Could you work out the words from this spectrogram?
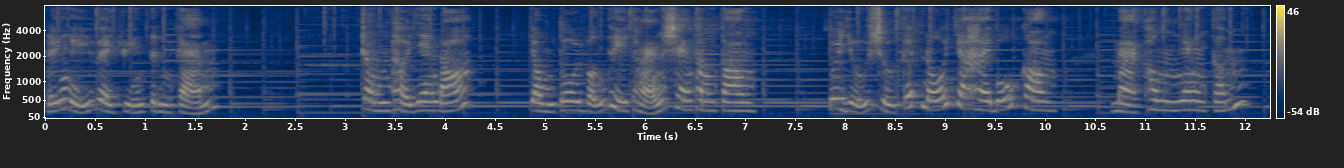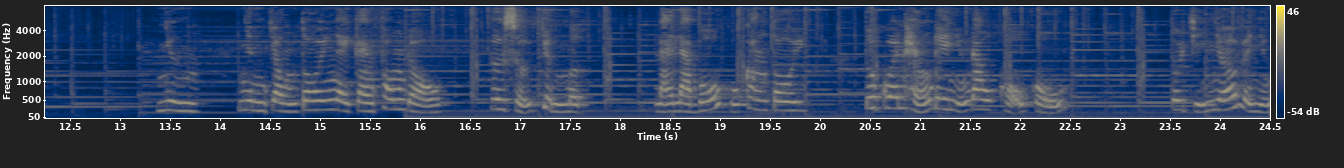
để nghĩ về chuyện tình cảm. Trong thời gian đó, chồng tôi vẫn thi thoảng sang thăm con. Tôi giữ sự kết nối cho hai bố con mà không ngăn cấm. Nhưng nhìn chồng tôi ngày càng phong độ, cư xử chừng mực, lại là bố của con tôi tôi quên hẳn đi những đau khổ cũ. Tôi chỉ nhớ về những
